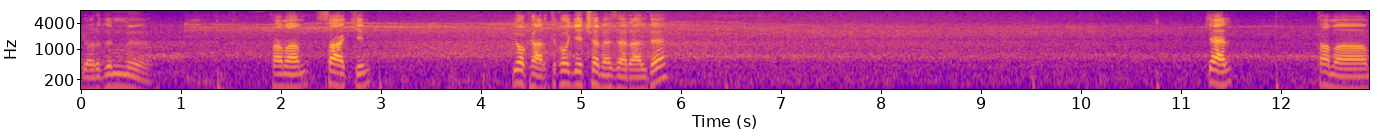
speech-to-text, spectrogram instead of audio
Gördün mü? Tamam sakin. Yok artık o geçemez herhalde. Gel. Tamam.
